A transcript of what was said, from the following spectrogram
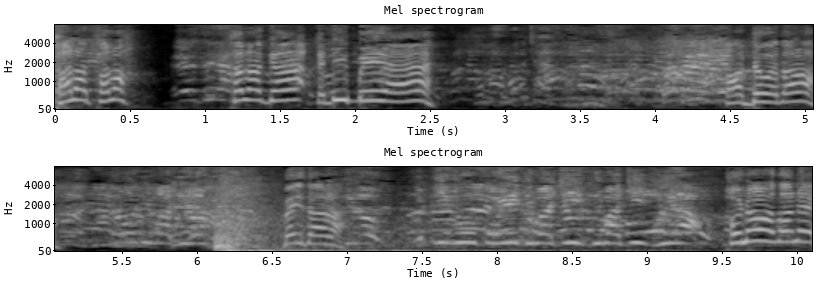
ထားလာထားလာထားလာကကတိပေးတယ်ဟာတော့သားဒီမှာဒီလို ပိတ်သားလားမပြင်းဘူးကိုကြီးဒီမှာကြည့်ဒီမှာကြည့်ညီလားခုနကတော့နေ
